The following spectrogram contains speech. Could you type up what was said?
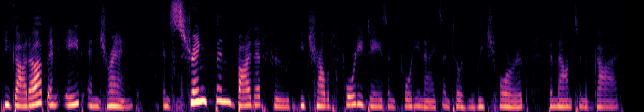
he got up and ate and drank. And strengthened by that food, he traveled 40 days and 40 nights until he reached Horeb, the mountain of God.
